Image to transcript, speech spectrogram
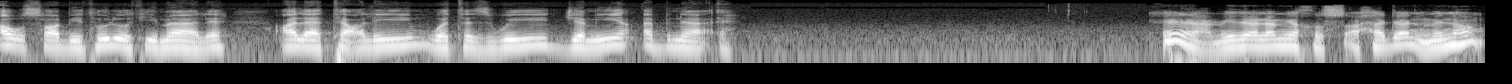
أوصى بثلث ماله على تعليم وتزويج جميع أبنائه. نعم إذا لم يخص أحدا منهم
